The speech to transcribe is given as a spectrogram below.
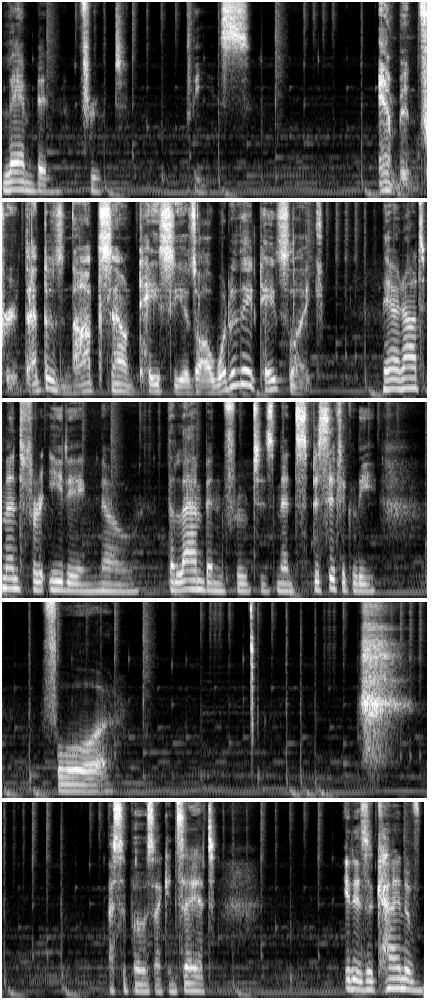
lambin fruit, please. Ambin fruit. That does not sound tasty at all. What do they taste like? They are not meant for eating, no. The lambin fruit is meant specifically for. I suppose I can say it. It is a kind of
